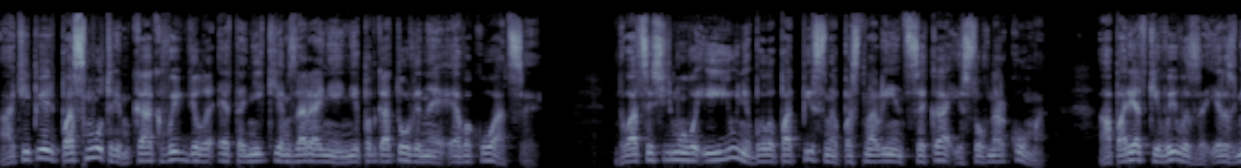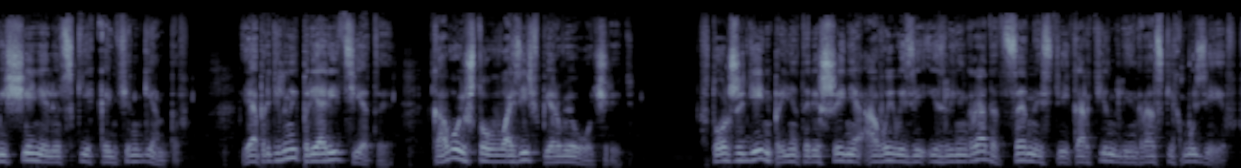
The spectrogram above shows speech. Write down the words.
А теперь посмотрим, как выглядела эта никем заранее не подготовленная эвакуация. 27 июня было подписано постановление ЦК и Совнаркома о порядке вывоза и размещения людских контингентов и определены приоритеты, кого и что вывозить в первую очередь. В тот же день принято решение о вывозе из Ленинграда ценностей и картин ленинградских музеев,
